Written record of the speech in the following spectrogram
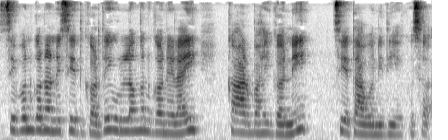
सेवन गर्न निषेध गर्दै उल्लङ्घन गर्नेलाई कारवाही गर्ने चेतावनी दिएको छ।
